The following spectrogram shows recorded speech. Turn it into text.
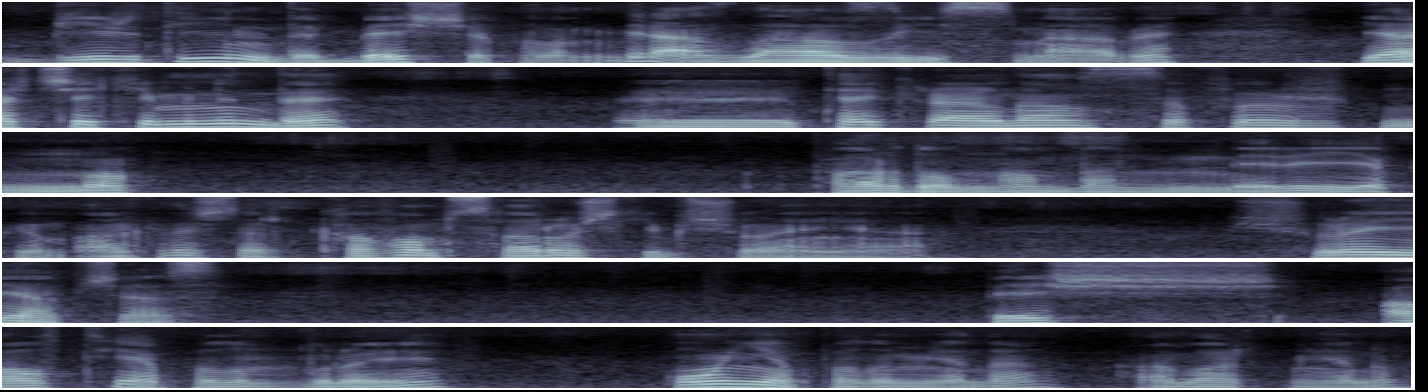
1 değil de 5 yapalım. Biraz daha hızlı gitsin abi. Yer çekiminin de e, tekrardan 0 nok Pardon lan ben nereyi yapıyorum? Arkadaşlar kafam sarhoş gibi şu an ya. Şurayı yapacağız. 5 6 yapalım burayı. 10 yapalım ya da abartmayalım.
